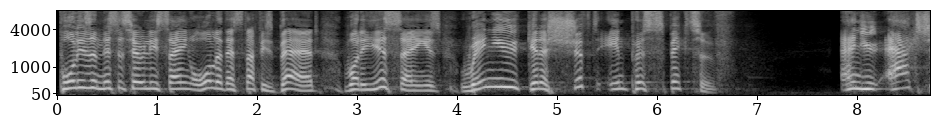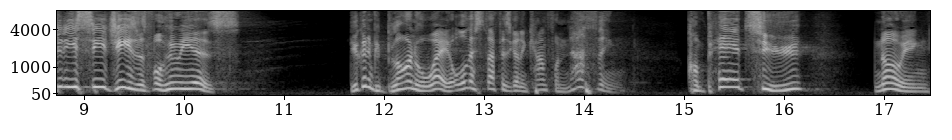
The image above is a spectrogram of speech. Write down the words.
Paul isn't necessarily saying all of that stuff is bad. What he is saying is when you get a shift in perspective and you actually see Jesus for who he is, you're going to be blown away. All that stuff is going to count for nothing compared to knowing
